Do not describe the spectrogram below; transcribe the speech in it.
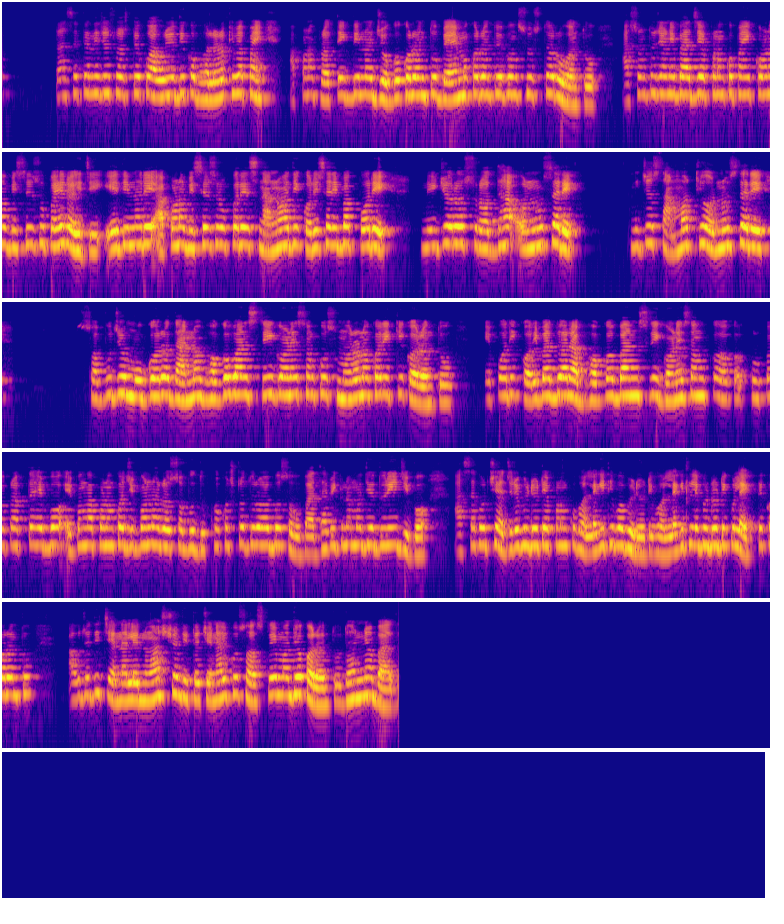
ତା ସହିତ ନିଜ ସ୍ୱାସ୍ଥ୍ୟକୁ ଆହୁରି ଅଧିକ ଭଲ ରଖିବା ପାଇଁ ଆପଣ ପ୍ରତ୍ୟେକ ଦିନ ଯୋଗ କରନ୍ତୁ ବ୍ୟାୟାମ କରନ୍ତୁ ଏବଂ ସୁସ୍ଥ ରୁହନ୍ତୁ। ଆସନ୍ତୁ ଜାଣିବା ଆଜି ଆପଣଙ୍କ ପାଇଁ କ'ଣ ବିଶେଷ ଉପାୟ ରହିଛି। ଏ ଦିନରେ ଆପଣ ବିଶେଷ ରୂପରେ ସ୍ନାନ ଆଦି କରିସାରିବା ପରେ ନିଜର ଶ୍ରଦ୍ଧା ଅନୁସାରେ ନିଜ ସାମର୍ଥ୍ୟ ଅନୁସାରେ ସବୁଜ ମୁଗର ଦାନ ଭଗବାନ ଶ୍ରୀ ଗଣେଶଙ୍କୁ ସ୍ମରଣ କରିକି କରନ୍ତୁ। ଏପରି କରିବା ଦ୍ୱାରା ଭଗବାନ ଶ୍ରୀ ଗଣେଶଙ୍କ କୃପା ପ୍ରାପ୍ତ ହେବ ଏବଂ ଆପଣଙ୍କ ଜୀବନର ସବୁ ଦୁଃଖ କଷ୍ଟ ଦୂର ହେବ ସବୁ ବାଧାବିଘ୍ନ ମଧ୍ୟ ଦୂରେଇ ଯିବ। ଆଶା କରୁଛି ଆଜିର ଭିଡ଼ିଓଟି ଆପଣଙ୍କୁ ଭଲ ଲାଗିଥିବ। ଭିଡ଼ିଓଟି ଭଲ ଲାଗିଥିଲେ ଭିଡ଼ିଓଟିକୁ ଲାଇକ୍ଟେ କରନ୍ତୁ। ଆଉ ଯଦି ଚ୍ୟାନେଲରେ ନୂଆ ଆସୁଛନ୍ତି ତ ଚ୍ୟାନେଲକୁ ସବସ୍କ୍ରାଇବ୍ ମଧ୍ୟ କରନ୍ତୁ। ଧନ୍ୟବାଦ।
